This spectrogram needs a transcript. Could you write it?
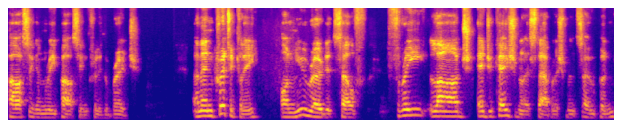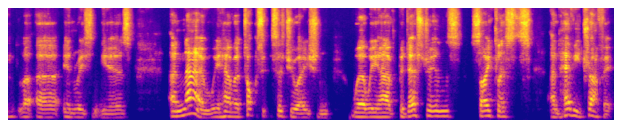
passing and repassing through the bridge. And then critically, on New Road itself, three large educational establishments opened uh, in recent years. And now we have a toxic situation where we have pedestrians, cyclists, and heavy traffic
